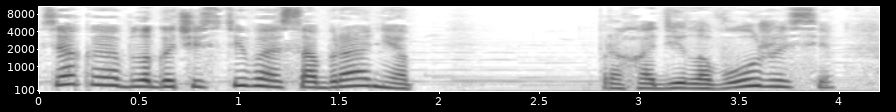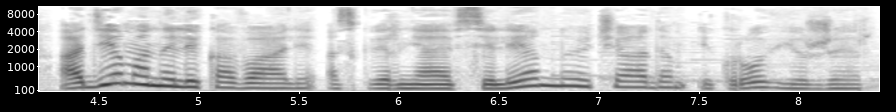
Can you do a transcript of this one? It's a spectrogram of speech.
всякое благочестивое собрание проходило в ужасе, а демоны ликовали, оскверняя вселенную чадом и кровью жертв.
